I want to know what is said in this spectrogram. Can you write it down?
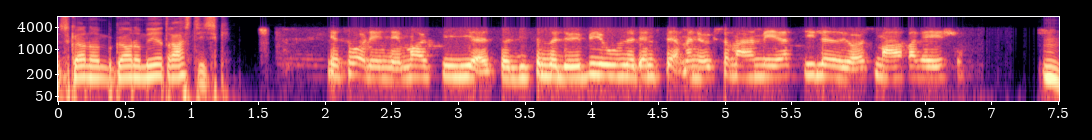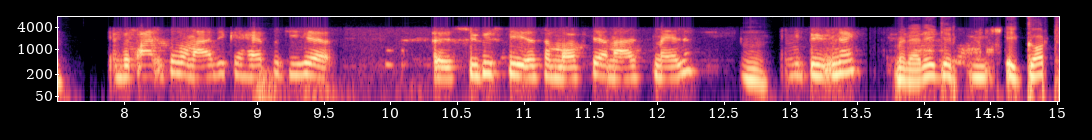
skal gøre, noget, gøre noget mere drastisk? Jeg tror, det er nemmere at sige, altså ligesom med løbehjulene, dem ser man jo ikke så meget mere. De lavede jo også meget ravage. Mm. Det er begrænset, hvor meget vi kan have på de her øh, cykelstier, som ofte er meget smalle Mm. i byen, ikke? Men er det ikke et, et godt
